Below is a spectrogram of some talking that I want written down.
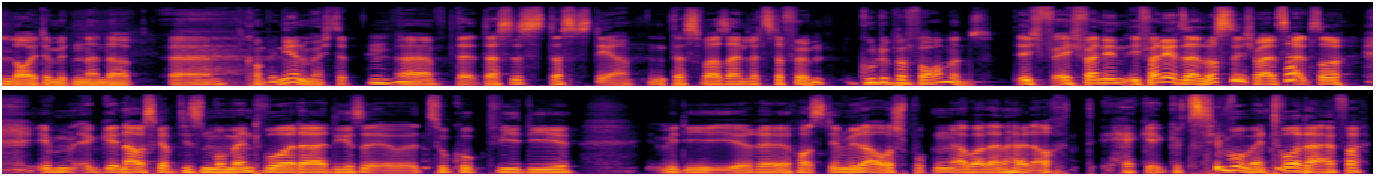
Leute miteinander äh, kombinieren möchte. Mhm. Äh, das, ist, das ist der. Das war sein letzter Film. gute Performance. Ich, ich, fand ihn, ich fand ihn sehr lustig, weil es halt so eben, genau, es gab diesen Moment, wo er da diese äh, zuguckt, wie die wie die ihre Hostien wieder ausspucken, aber dann halt auch, gibt es den Moment, wo er da einfach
